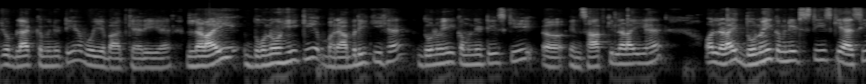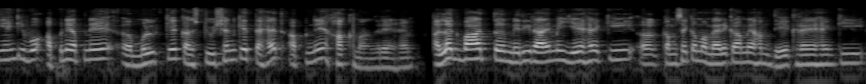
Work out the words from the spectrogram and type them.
जो ब्लैक कम्युनिटी है, वो ये बात कह रही है। लड़ाई दोनों ही की बराबरी की है, दोनों ही कम्युनिटीज़ की इंसाफ की लड़ाई है और लड़ाई दोनों ही कम्युनिटीज़ की ऐसी हैं कि वो अपने अपने मुल्क के कॉन्स्टिट्यूशन के तहत अपने हक मांग रहे हैं। अलग बात मेरी राय में ये है कि कम से कम अमेरिका में हम देख रहे हैं कि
